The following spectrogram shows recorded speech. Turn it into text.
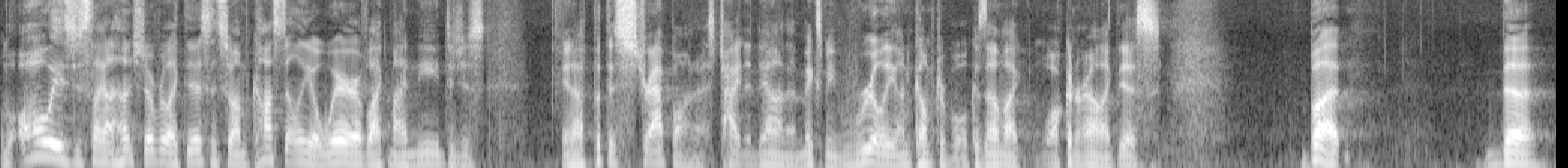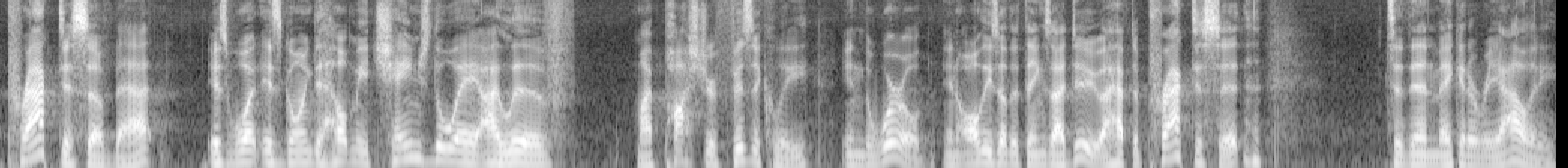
I'm always just like hunched over like this, and so I'm constantly aware of like my need to just. And I put this strap on, I tighten it down, and it makes me really uncomfortable because I'm like walking around like this. But the practice of that is what is going to help me change the way I live my posture physically in the world, in all these other things I do. I have to practice it to then make it a reality.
